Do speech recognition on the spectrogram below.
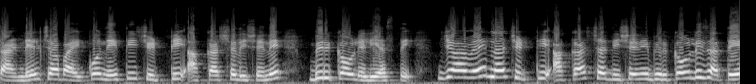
तांडेलच्या बायकोने ती चिठ्ठी आकाशच्या दिशेने भिरकवलेली असते. ज्या वेळेला चिठ्ठी आकाशच्या दिशेने भिरकवली जाते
